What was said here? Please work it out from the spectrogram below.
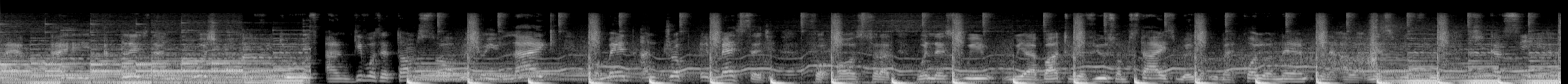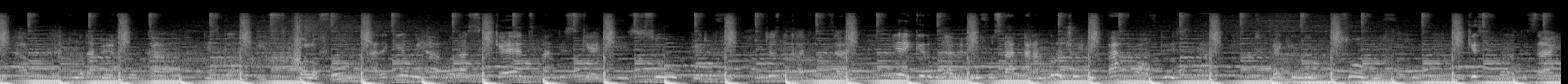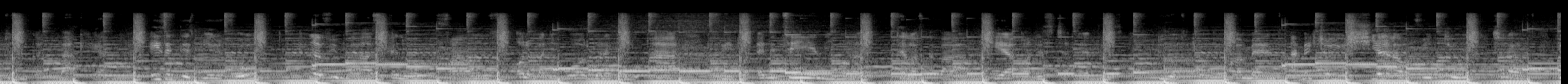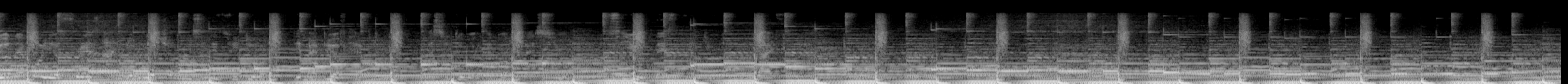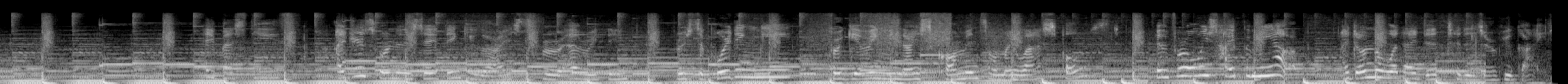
I, I pledge that you watch all the videos and give us a thumbs up. Make sure you like comment and drop a message for us so that when next week we are about to review some styles we, we might call your name in our next review. As you can see here we have another beautiful gown. This gown is colorful. And again we have another skirt. And this skirt is so beautiful. Just look at the design. Here again we have a beautiful style. And i'm going to show you the back of this style to make it look so good for you. In case you want to design just look at the back here. Isn't this beautiful comments on my last post, and for always hyping me up. I don't know what I did to deserve you guys.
